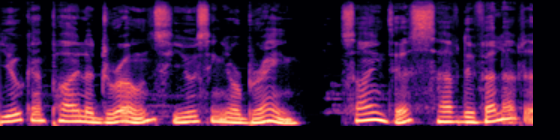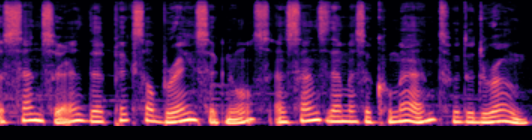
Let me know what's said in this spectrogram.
You can pilot drones using your brain. Scientists have developed a sensor that picks up brain signals and sends them as a command to the drone.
